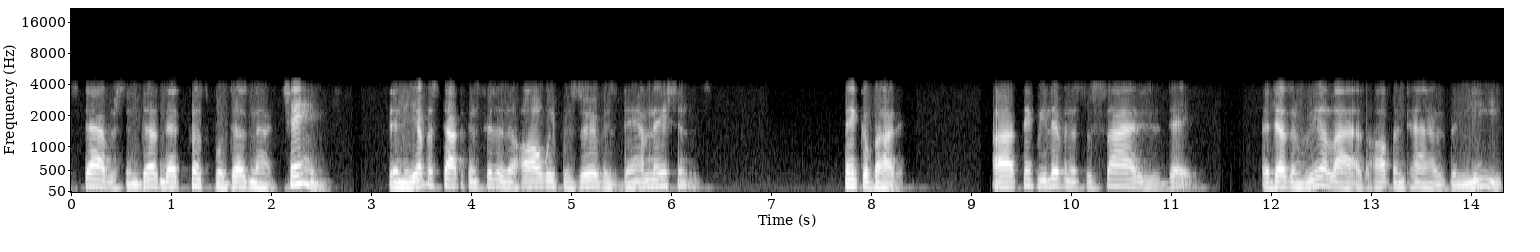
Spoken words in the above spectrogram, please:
established, and does, that principle does not change, then you ever stop to consider that all we preserve is damnations? Think about it. I think we live in a society today that doesn't realize oftentimes the need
